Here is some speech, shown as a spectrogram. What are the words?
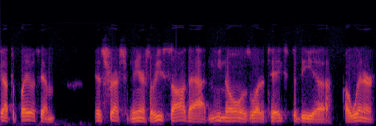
got to play with him his freshman year, so he saw that and he knows what it takes to be a, a winner.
